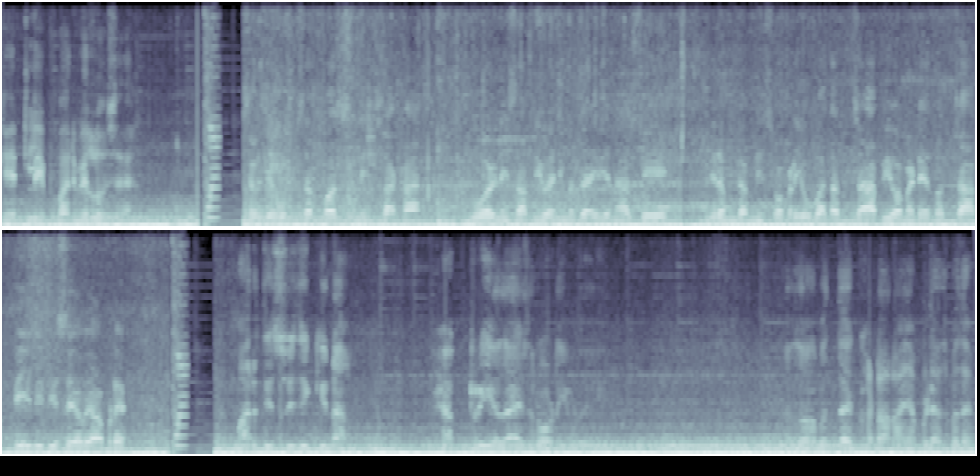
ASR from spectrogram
કેટલી ફરવેલું છે. છે શાખા ગોળની ચા પીવાની મજા આવી અને આ છે વિરમ ગામની સોકડી ઊભા હતા. ચા પીવા માટે તો ચા પી લીધી છે હવે આપણે. મારુતિ સુઝુકીના ફેક્ટરીએ જાય છે રોડ એવડે. તો આ બધા ખટારા અહીંયા પડ્યા છે બધા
